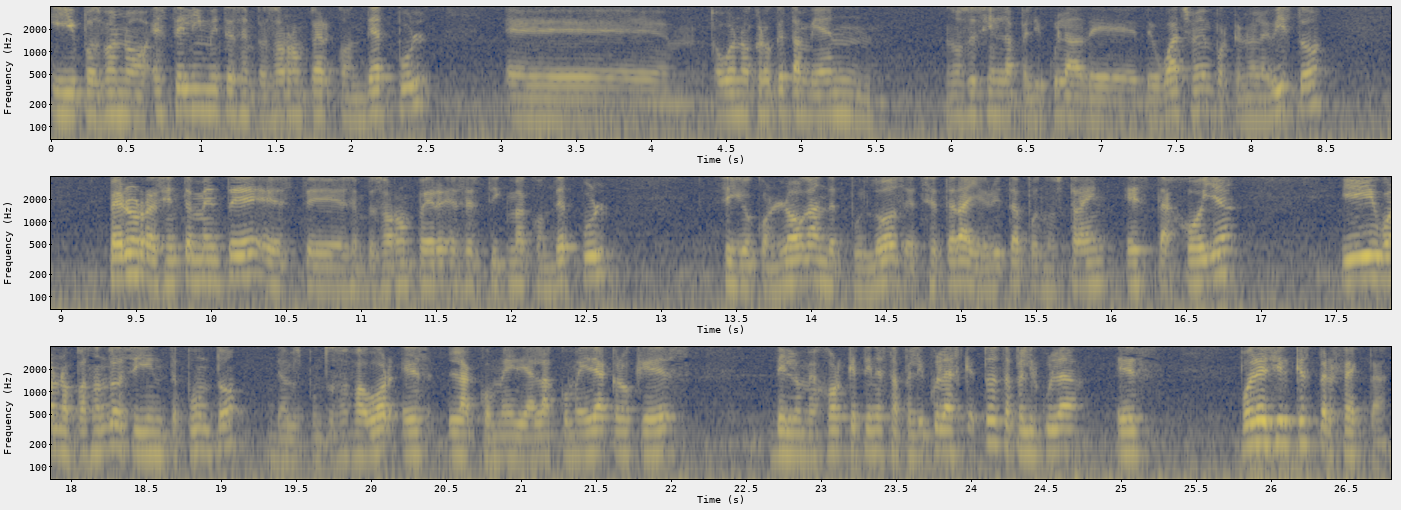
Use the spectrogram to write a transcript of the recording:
Y pues bueno, este límite se empezó a romper con Deadpool. Eh, o bueno, creo que también no sé si en la película de, Watchmen, porque no la he visto, pero recientemente este, se empezó a romper ese estigma con Deadpool, siguió con Logan, Deadpool 2, etcétera, y ahorita pues nos traen esta joya. Y bueno, pasando al siguiente punto, de los puntos a favor, es la comedia. La comedia creo que es de lo mejor que tiene esta película. Es que toda esta película es, puede decir que es perfecta.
